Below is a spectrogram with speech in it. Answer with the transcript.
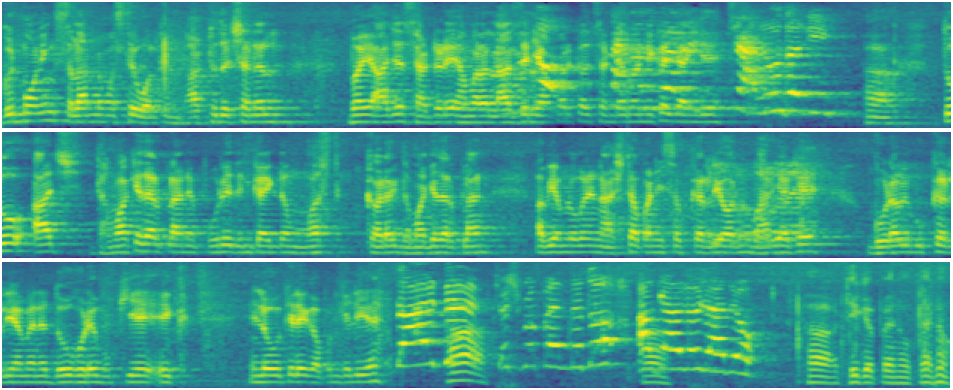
गुड मॉर्निंग सलाम नमस्ते welcome back to the channel भाई आज है सैटरडे हमारा लास्ट दिन यहाँ पर कल संडे में निकल जाएँगे। हाँ तो आज धमाकेदार प्लान है पूरे दिन का एकदम मस्त कड़क धमाकेदार प्लान अभी हम लोगों ने नाश्ता पानी सब कर लिया और मैं बाहर जाके घोड़ा भी बुक कर लिया. मैंने दो घोड़े बुक किए एक इन लोगों के लिए एक अपन के लिए. हाँ। हो। हाँ। ठीक है पहनो पहनो।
